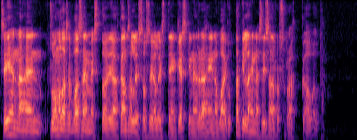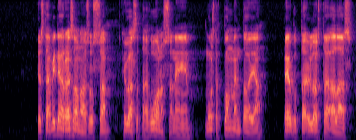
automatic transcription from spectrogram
Siihen nähen suomalaisen vasemmiston ja kansallissosialistien keskinen rähinä vaikuttaakin lähinnä sisarusrakkaudelta. Jos tämä video resonoi sussa hyvässä tai huonossa, niin muista kommentoida, peukuttaa ylös tai alas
